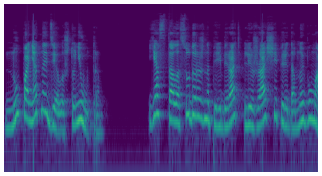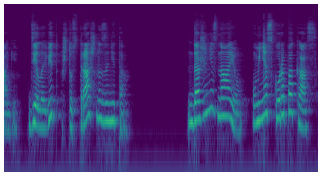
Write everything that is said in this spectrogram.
«Ну, понятное дело, что не утром. Я стала судорожно перебирать лежащие передо мной бумаги, делая вид, что страшно занята. «Даже не знаю. У меня скоро показ».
